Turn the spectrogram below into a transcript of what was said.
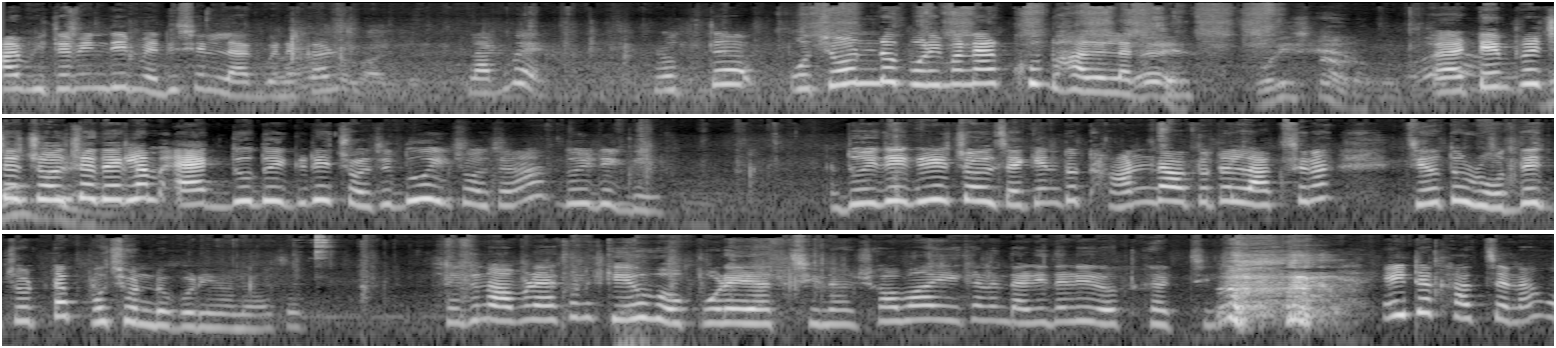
আর ভিটামিন ডির মেডিসিন লাগবে না। কারণ লাগবে? রোদটা প্রচণ্ড পরিমাণে আর খুব ভালো লাগছে। টেম্পারেচার চলছে দেখলাম এক দু ডিগ্রি চলছে। দুই চলছে না? দুই ডিগ্রি দুই ডিগ্রি চলছে কিন্তু ঠান্ডা অতটা লাগছে না যেহেতু রোদের জোরটা প্রচণ্ড পরিমাণে আছে। সেই জন্য আমরা এখন কেউ পড়ে যাচ্ছি না। সবাই এখানে দাঁড়িয়ে দাঁড়িয়ে রোদ খাচ্ছি। এইটা খাচ্ছে না, ও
